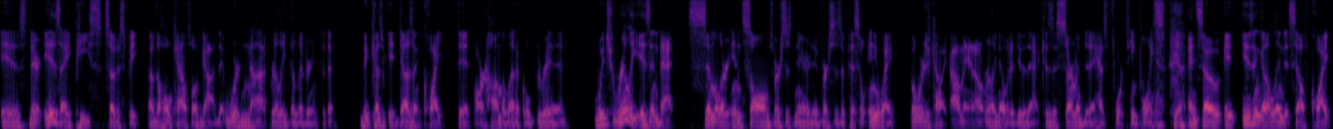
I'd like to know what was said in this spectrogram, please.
is there is a piece, so to speak, of the whole counsel of God that we're not really delivering to them because it doesn't quite fit our homiletical grid, which really isn't that similar in Psalms versus narrative versus epistle anyway. But we're just kind of like, oh man, I don't really know what to do with that because this sermon today has 14 points. Yeah. And so it isn't going to lend itself quite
